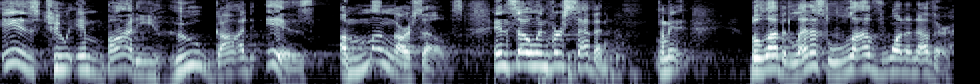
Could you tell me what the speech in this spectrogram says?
is to embody who God is among ourselves. And so in verse 7, I mean, beloved, let us love one another.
